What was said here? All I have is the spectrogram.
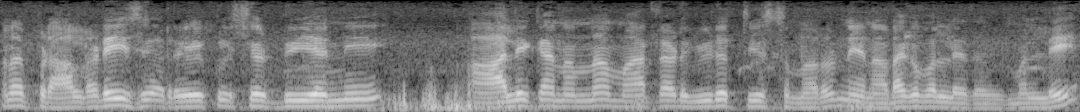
అన్న ఇప్పుడు ఆల్రెడీ రేకుల షెడ్ ఇవన్నీ ఆలికాన్ మాట్లాడి వీడియో తీస్తున్నారు. నేను అడగవలేదు అవి మళ్ళీ.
